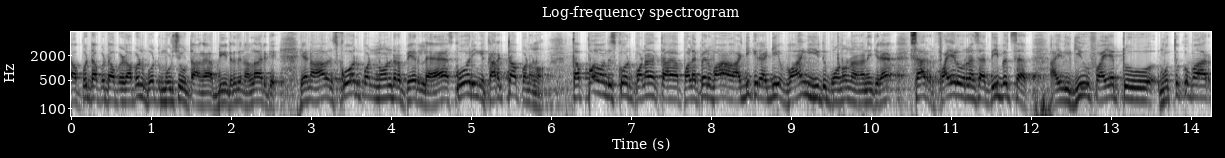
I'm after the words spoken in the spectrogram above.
டப்பு டப்பு டப்பு டப்புன்னு போட்டு முடிச்சு விட்டாங்க அப்படின்றது நல்லா இருக்கு. ஏன்னா அவர் ஸ்கோர் பண்ணணுன்ற பேரில் ஸ்கோரிங் கரெக்டாக பண்ணணும். தப்பாக வந்து ஸ்கோர் பண்ணால் த பல பேர் வா அடிக்கிற அடியை வாங்கிக்கிட்டு போகணும்னு நான் நினைக்கிறேன். சார் ஃபயர் விடுறேன் sir Deepak sir I will give fire to Muthukumar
